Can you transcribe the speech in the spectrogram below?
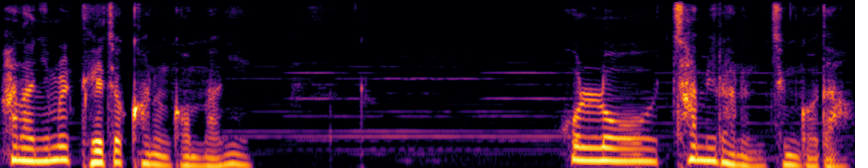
하나님을 대적하는 것만이 홀로 참이라는 증거다.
